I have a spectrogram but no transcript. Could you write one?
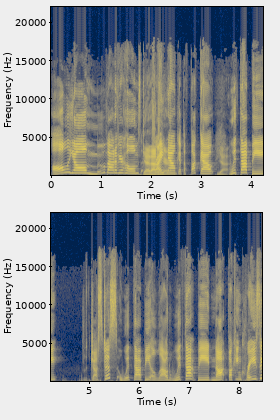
all of y'all move out of your homes Get outta right here. now get the fuck out Yeah. would that be justice? Would that be allowed? Would that be not fucking crazy?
